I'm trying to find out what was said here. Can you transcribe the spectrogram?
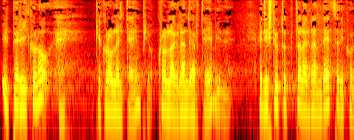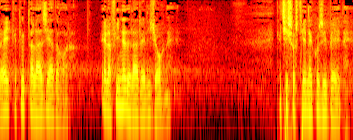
il pericolo è che crolla il Tempio, crolla la grande Artemide, è distrutta tutta la grandezza di colei che tutta l'Asia adora, è la fine della religione che ci sostiene così bene.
